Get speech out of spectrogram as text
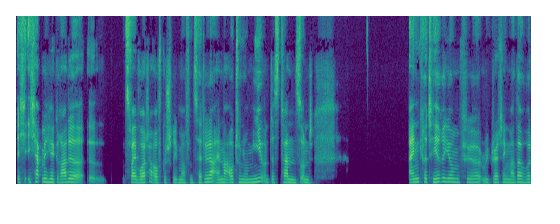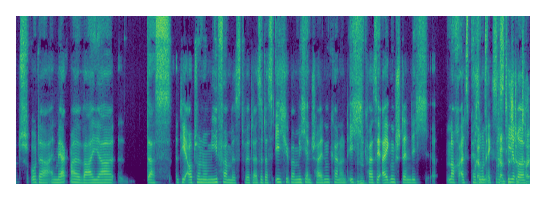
ich ich habe mir hier gerade äh, zwei Worte aufgeschrieben auf dem Zettel. Einmal Autonomie und Distanz. Und ein Kriterium für Regretting Motherhood oder ein Merkmal war ja, dass die Autonomie vermisst wird, also dass ich über mich entscheiden kann und ich mhm. quasi eigenständig äh, noch als Person Fremd, existiere.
